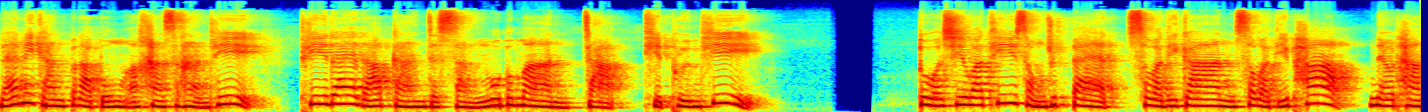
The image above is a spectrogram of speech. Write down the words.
และมีการปรับปรุงอาคารสถานที่ที่ได้รับการจัดสรรงบประมาณจากเขตพื้นที่ ตัวชี้วัดที่ 2.8 สวัสดิการ สวัสดิภาพ แนวทาง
